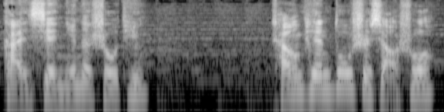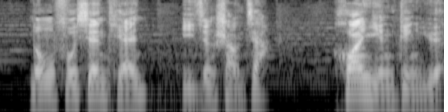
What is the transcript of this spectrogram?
感谢您的收听。长篇都市小说《农夫先田》已经上架，欢迎订阅。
